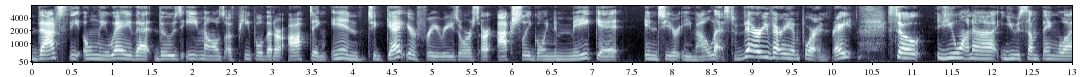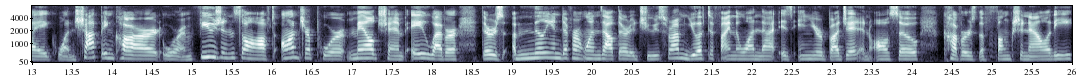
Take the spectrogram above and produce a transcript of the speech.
that's the only way that those emails of people that are opting in to get your free resource are actually going to make it into your email list. Very, very important, right? So you want to use something like 1ShoppingCart or Infusionsoft, Ontraport, MailChimp, Aweber. There's a million different ones out there to choose from. You have to find the one that is in your budget and also covers the functionality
